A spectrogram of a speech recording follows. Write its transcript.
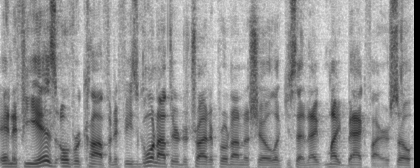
And if he is overconfident, if he's going out there to try to put on a show, like you said, that might backfire. So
